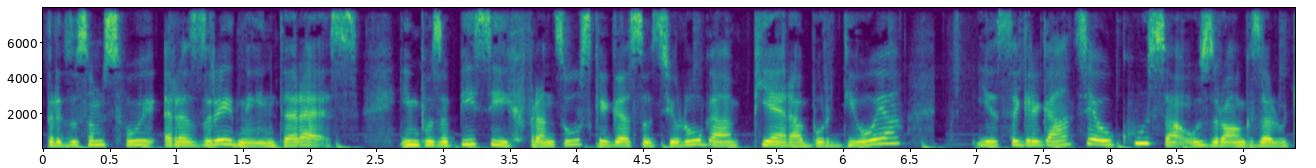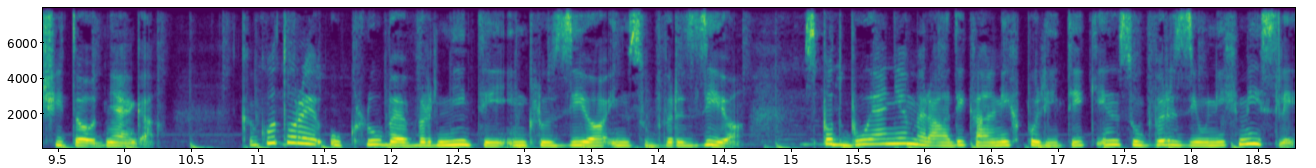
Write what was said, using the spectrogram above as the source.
predvsem svoj razredni interes. In po zapisih francoskega sociologa Piera Bourdieua je segregacija okusa vzrok za ločitev od njega. Kako torej v klube vrniti inkluzijo in subverzijo? S podbujanjem radikalnih politik in subverzivnih misli,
